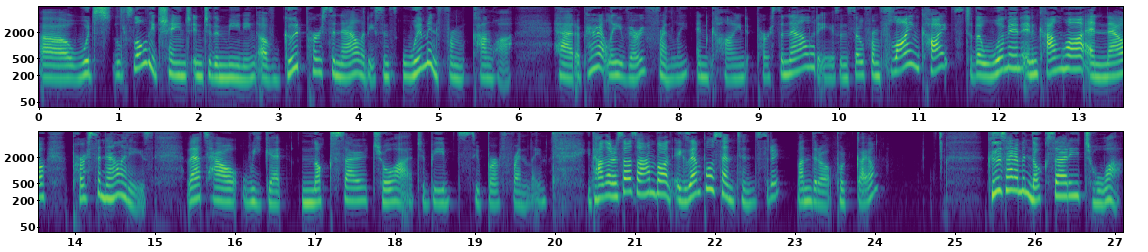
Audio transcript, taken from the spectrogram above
uh, would slowly change into the meaning of good personality since women from 강화 had apparently very friendly and kind personalities. And so from flying kites to the women in Kanghwa and now personalities. That's how we get 넉살 좋아 to be super friendly. 이 단어를 써서 한번 example sentence를 만들어 볼까요? 그 사람은 넉살이 좋아.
